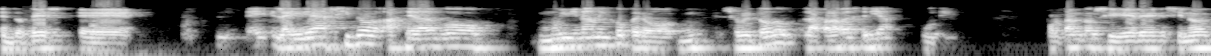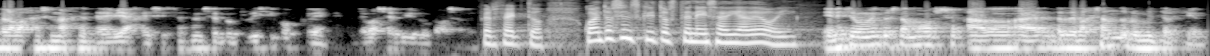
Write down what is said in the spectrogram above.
Entonces, eh, la idea ha sido hacer algo muy dinámico, pero sobre todo la palabra sería útil. Por tanto, si, eres, si no trabajas en una agencia de viajes, si estás en el sector turístico, créeme, Perfecto. ¿Cuántos inscritos tenéis a día de hoy? En este momento estamos rebasando los 1.300.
